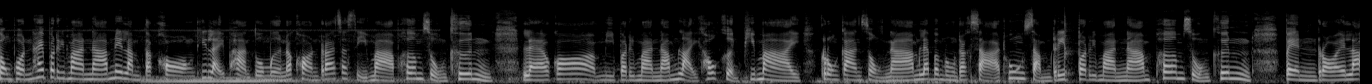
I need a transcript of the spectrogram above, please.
ส่งผลให้ปริมาณน้ำในลำตะคองที่ไหลผ่านตัวเมืองนครราชสีมาเพิ่มสูงขึ้น แล้วก็มีปริมาณน้ำไหลเข้าเขื่อนพิมาย โครงการส่งน้ำและบำรุงรักษาทุ่งสำริดปริมาณน้ำเพิ่มสูงขึ้น เป็นร้อยละ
